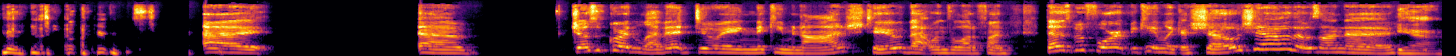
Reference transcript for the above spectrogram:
many times. uh, uh, Joseph Gordon-Levitt doing Nicki Minaj too. That one's a lot of fun. That was before it became like a show show that was on a Yeah.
